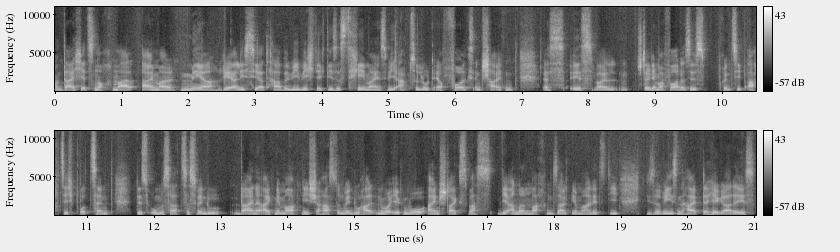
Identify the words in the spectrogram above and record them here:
Und da ich jetzt noch mal einmal mehr realisiert habe, wie wichtig dieses Thema ist, wie absolut erfolgsentscheidend es ist, weil stell dir mal vor, das ist Prinzip 80 Prozent des Umsatzes, wenn du deine eigene Marktnische hast und wenn du halt nur irgendwo einsteigst, was die anderen machen, sag mir mal jetzt die, dieser Riesenhype, der hier gerade ist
